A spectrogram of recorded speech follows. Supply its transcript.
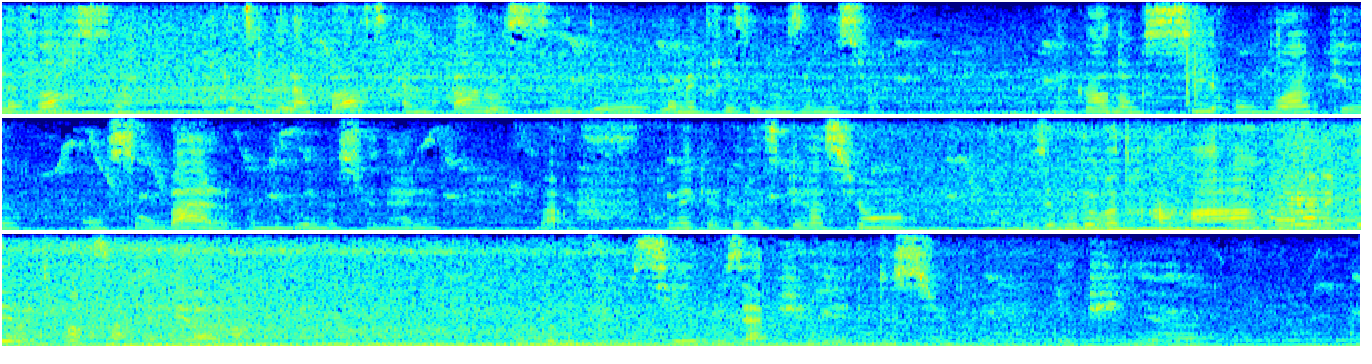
la force, l'archétype de la force, elle nous parle aussi de la maîtrise de nos émotions. D'accord? Donc, si on voit que on s'emballe au niveau émotionnel, bah, prenez quelques respirations, reposez-vous dans votre hara, reconnectez votre force intérieure, que vous puissiez vous appuyer dessus. Et puis, euh, euh,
